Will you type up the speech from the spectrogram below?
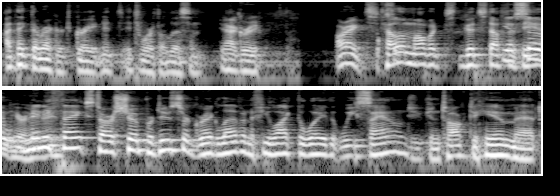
I think the record's great and it's, it's worth a listen. yeah, I agree. All right, so tell them all the good stuff Yeah, at the so end here. many Henry. thanks to our show producer, Greg Levin. If you like the way that we sound, you can talk to him at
